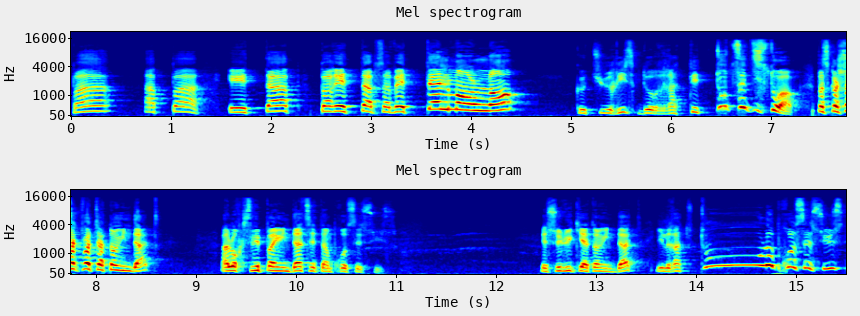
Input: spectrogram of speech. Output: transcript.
pas à pas, étape par étape. Ça va être tellement lent que tu risques de rater toute cette histoire. Parce qu'à chaque fois, tu attends une date, alors que ce n'est pas une date, c'est un processus. Et celui qui attend une date, il rate tout le processus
